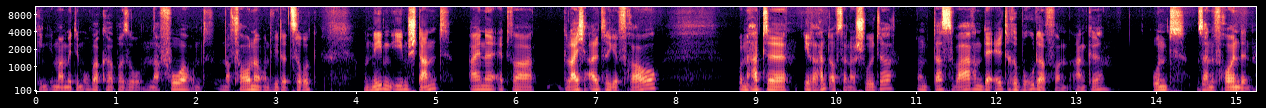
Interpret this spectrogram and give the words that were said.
ging immer mit dem Oberkörper so nach vor und nach vorne und wieder zurück. Und neben ihm stand eine etwa gleichaltrige Frau und hatte ihre Hand auf seiner Schulter. Und das waren der ältere Bruder von Anke und seine Freundin.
